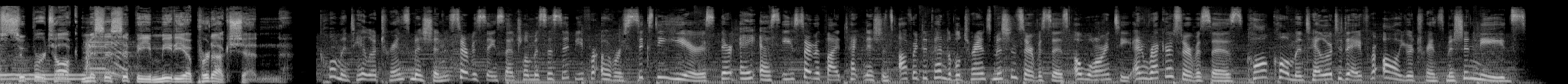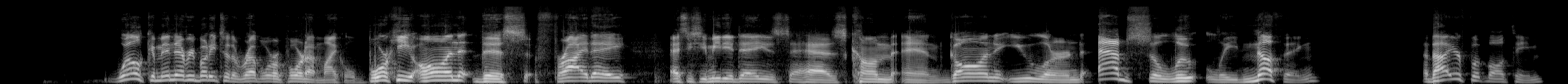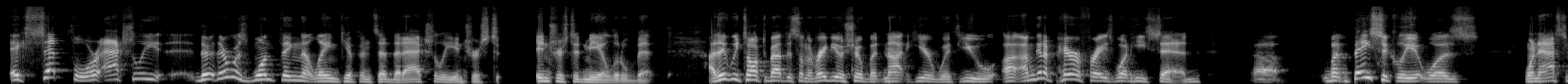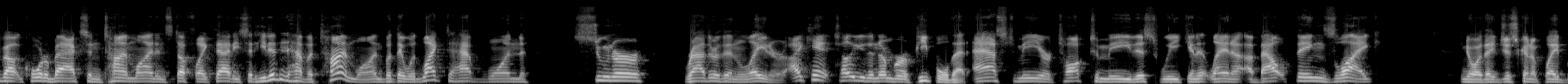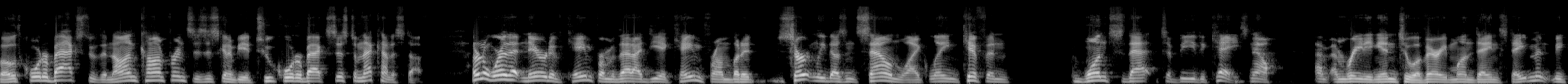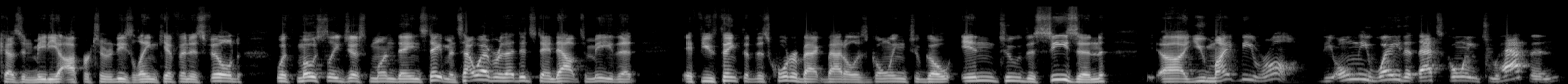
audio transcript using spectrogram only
SuperTalk Mississippi media production. Coleman Taylor Transmission, servicing Central Mississippi for over 60 years. Their ASE certified technicians offer dependable transmission services, a warranty, and record services. Call Coleman Taylor today for all your transmission needs. Welcome in, everybody, to the Rebel Report. I'm Michael Borky on this Friday. SEC Media Days has come and gone. You learned absolutely nothing about your football team, except for actually, there, there was one thing that Lane Kiffin said that actually interest, interested me a little bit. I think we talked about this on the radio show, but not here with you. Uh, I'm going to paraphrase what he said, uh, but basically, it was when asked about quarterbacks and timeline and stuff like that, he said he didn't have a timeline, but they would like to have one sooner rather than later. I can't tell you the number of people that asked me or talked to me this week in Atlanta about things like, you know, are they just going to play both quarterbacks through the non conference? Is this going to be a two quarterback system? That kind of stuff. I don't know where that narrative came from or that idea came from, but it certainly doesn't sound like Lane Kiffin wants that to be the case. Now, I'm, I'm reading into a very mundane statement because in media opportunities, Lane Kiffin is filled with mostly just mundane statements. However, that did stand out to me that if you think that this quarterback battle is going to go into the season, uh, you might be wrong. The only way that that's going to happen,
